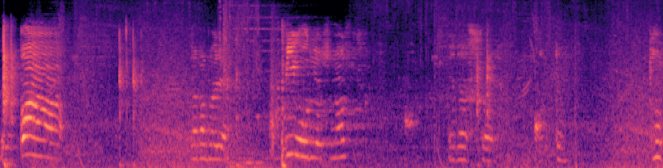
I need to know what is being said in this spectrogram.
Böyle bam. Ya da böyle bir vuruyorsunuz. Ya da şöyle attım. Top.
